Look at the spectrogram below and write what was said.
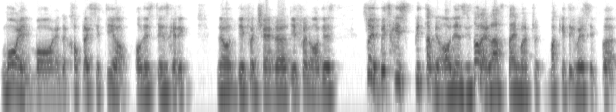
more and more, and the complexity of all these things getting you know different channel, different audience. So you basically split up your audience. It's not like last time marketing very simple.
